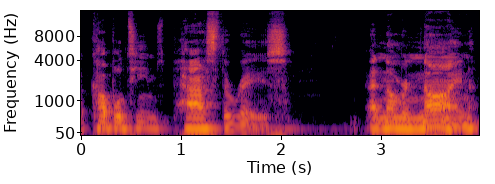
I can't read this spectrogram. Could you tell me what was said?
A couple teams passed the Rays. At number 9,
